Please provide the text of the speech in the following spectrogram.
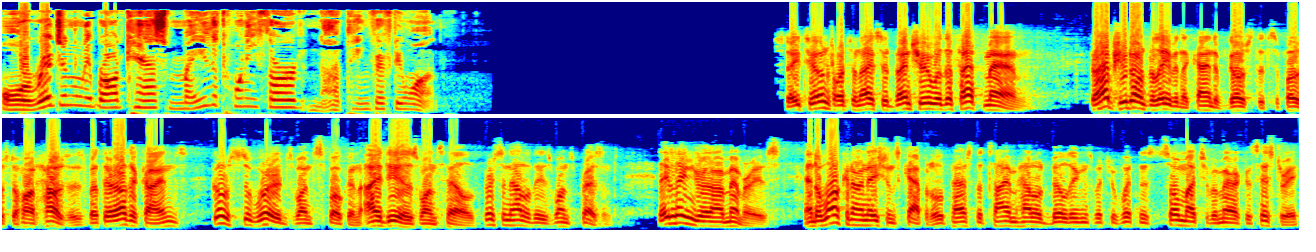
originally broadcast May the 23rd, 1951. Stay tuned for tonight's adventure with the Fat Man. Perhaps you don't believe in the kind of ghost that's supposed to haunt houses, but there are other kinds Ghosts of words once spoken, ideas once held, personalities once present. They linger in our memories, and a walk in our nation's capital past the time hallowed buildings which have witnessed so much of America's history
